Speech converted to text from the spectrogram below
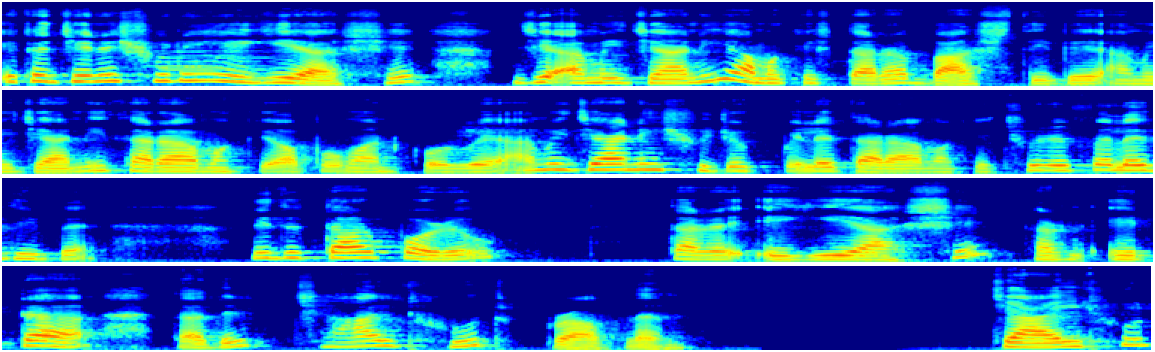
এটা জেনে শুনেই এগিয়ে আসে যে আমি জানি আমাকে তারা বাস দিবে, আমি জানি তারা আমাকে অপমান করবে, আমি জানি সুযোগ পেলে তারা আমাকে ছুঁড়ে ফেলে দিবে। কিন্তু তারপরেও তারা এগিয়ে আসে কারণ এটা তাদের চাইল্ডহুড প্রবলেম চাইল্ডহুড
